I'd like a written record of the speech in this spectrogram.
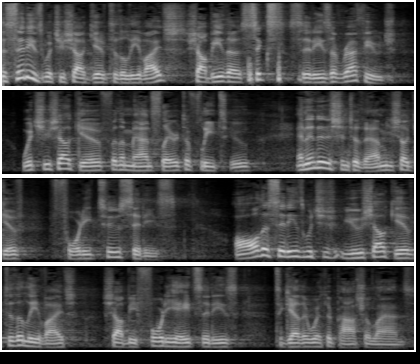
The cities which you shall give to the Levites shall be the six cities of refuge, which you shall give for the manslayer to flee to. And in addition to them, you shall give 42 cities. All the cities which you shall give to the Levites shall be 48 cities, together with their pasture lands.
